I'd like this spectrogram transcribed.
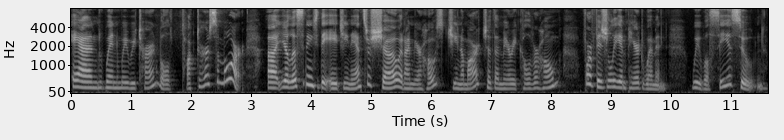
and when we return, we'll talk to her some more. Uh, you're listening to the Aging Answer Show, and I'm your host, Gina March of the Mary Culver Home for Visually Impaired Women. We will see you soon.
